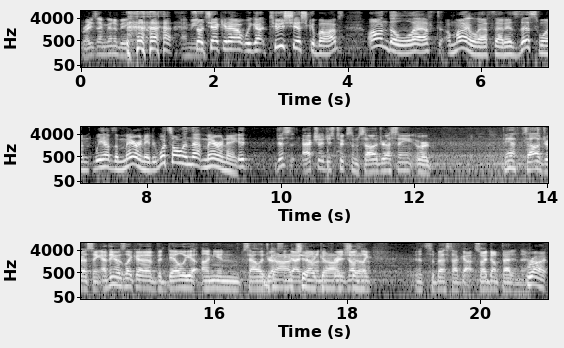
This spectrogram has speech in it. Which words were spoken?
Ready as I'm gonna be. I mean, So check it out. We got two shish kebabs. On the left, on my left, that is this one. We have the marinated. What's all in that marinade? it. This actually I just took some salad dressing, or yeah, salad dressing. I think it was like a Vidalia onion salad dressing that I found in the fridge. I was like, it's the best I've got, so I dumped that in there. Right.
